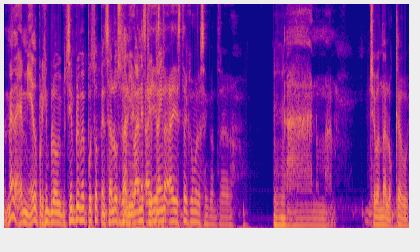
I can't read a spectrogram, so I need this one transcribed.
Me daría miedo. Por ejemplo, siempre me he puesto a pensar los O sea, talibanes que ahí traen... Está, ahí está cómo los encontraron. Ah, no mames. Che banda loca, güey.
